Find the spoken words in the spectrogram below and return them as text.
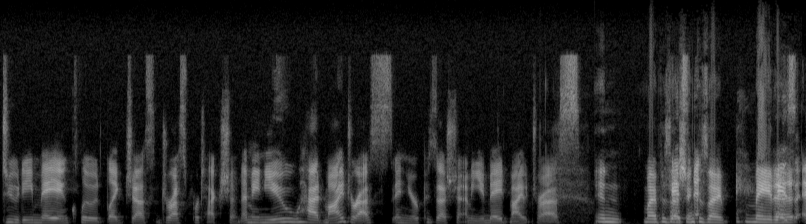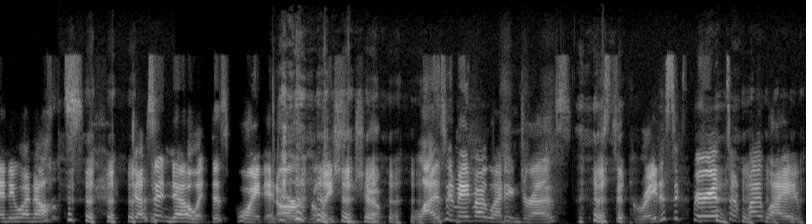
duty may include, like, just dress protection. I mean, you had my dress in your possession. I mean, you made my dress. in my possession because I made it. anyone else doesn't know at this point in our relationship, Liza made my wedding dress. It's the greatest experience of my life.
